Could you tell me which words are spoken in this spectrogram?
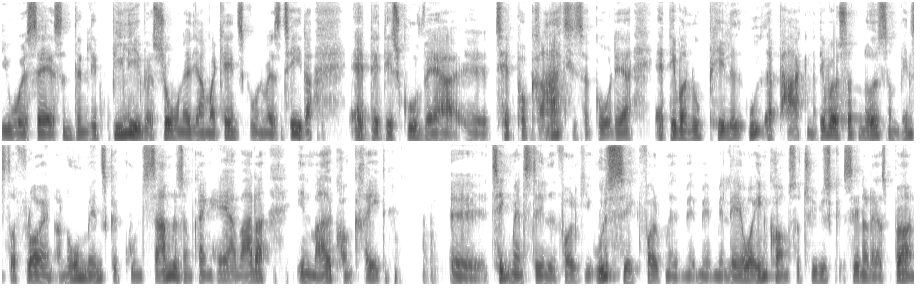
i USA, sådan den lidt billige version af de amerikanske universiteter, at øh, det skulle være øh, tæt på gratis at gå der, at det var nu pillet ud af pakken. Og det var jo sådan noget, som venstrefløjen og nogle mennesker kunne samles omkring. Her var der en meget konkret øh, ting, man stillede folk i udsigt, folk med, med, med lavere indkomster typisk sender deres børn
